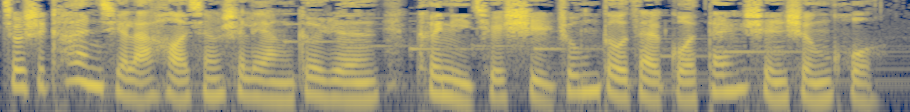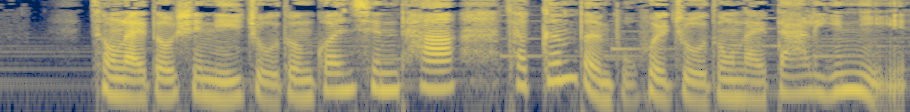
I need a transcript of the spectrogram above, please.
就是看起来好像是两个人，可你却始终都在过单身生活。从来都是你主动关心他，他根本不会主动来搭理你。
